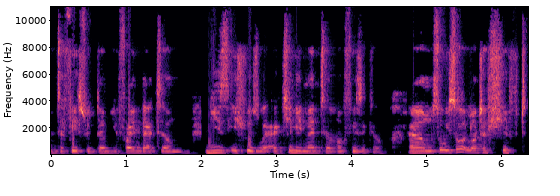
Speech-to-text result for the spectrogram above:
interface with them, you find that um, these issues were actually mental, not physical. Um, so we saw a lot of shift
